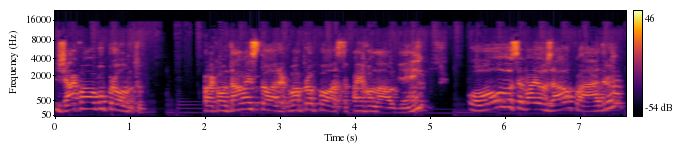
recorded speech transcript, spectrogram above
já com algo pronto para contar uma história, com uma proposta para enrolar alguém, ou você vai usar o quadro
